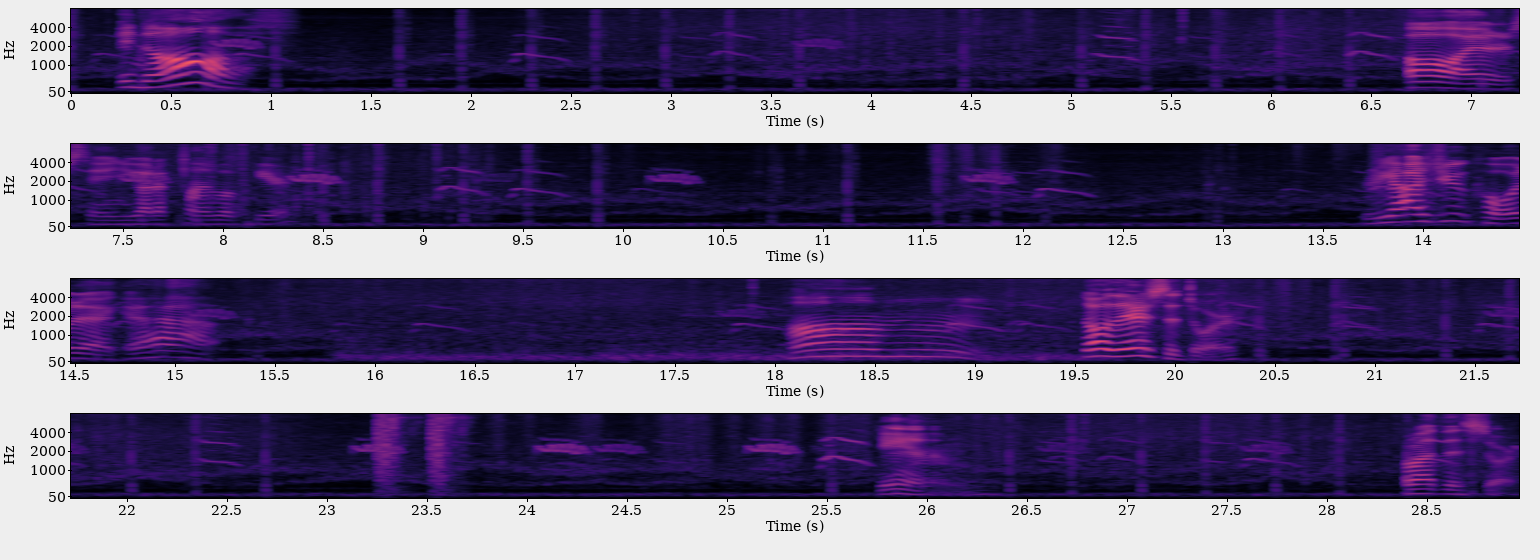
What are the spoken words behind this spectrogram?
enough. Oh, I understand. You gotta climb up here. Ryaju Kodak, yeah. Um, no, there's the door. Damn. How about this door?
